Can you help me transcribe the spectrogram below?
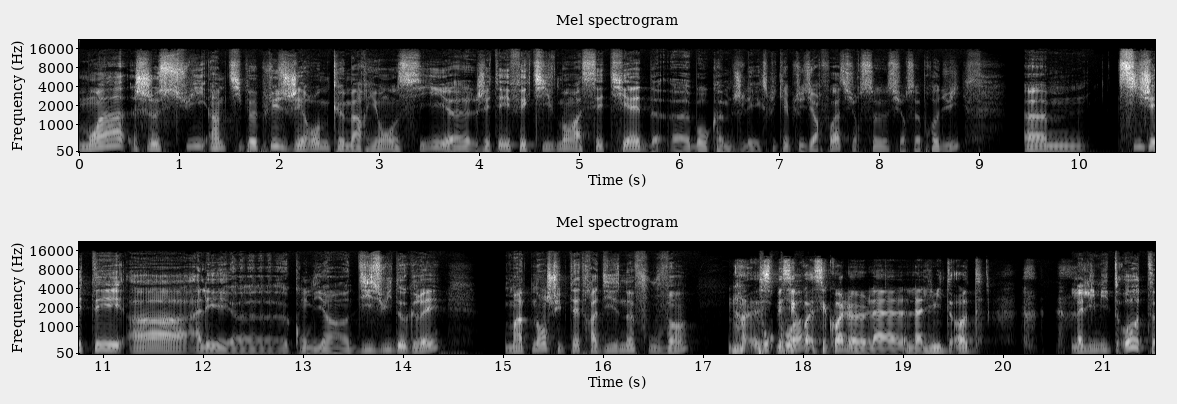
Moi, je suis un petit peu plus Jérôme que Marion aussi. Euh, j'étais effectivement assez tiède, euh, bon, comme je l'ai expliqué plusieurs fois sur ce, sur ce produit. Euh, si j'étais à, allez, combien 18 degrés, maintenant je suis peut-être à 19 ou 20. Pourquoi c'est quoi, la, la, limite haute? La limite haute,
